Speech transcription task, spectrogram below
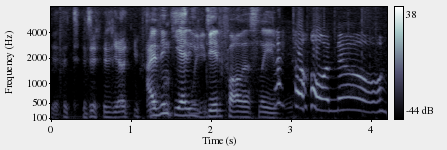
Yeah, did Yeti I fall think Yeti asleep? did fall asleep. Oh no.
